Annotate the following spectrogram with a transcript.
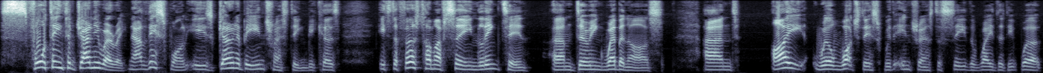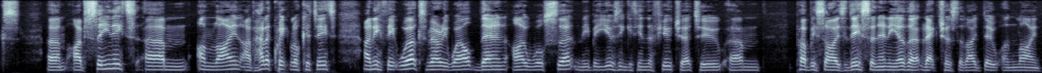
14th of January. Now, this one is going to be interesting because it's the first time I've seen LinkedIn um, doing webinars. And I will watch this with interest to see the way that it works. Um, I've seen it um, online. I've had a quick look at it. And if it works very well, then I will certainly be using it in the future to um, publicize this and any other lectures that I do online.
